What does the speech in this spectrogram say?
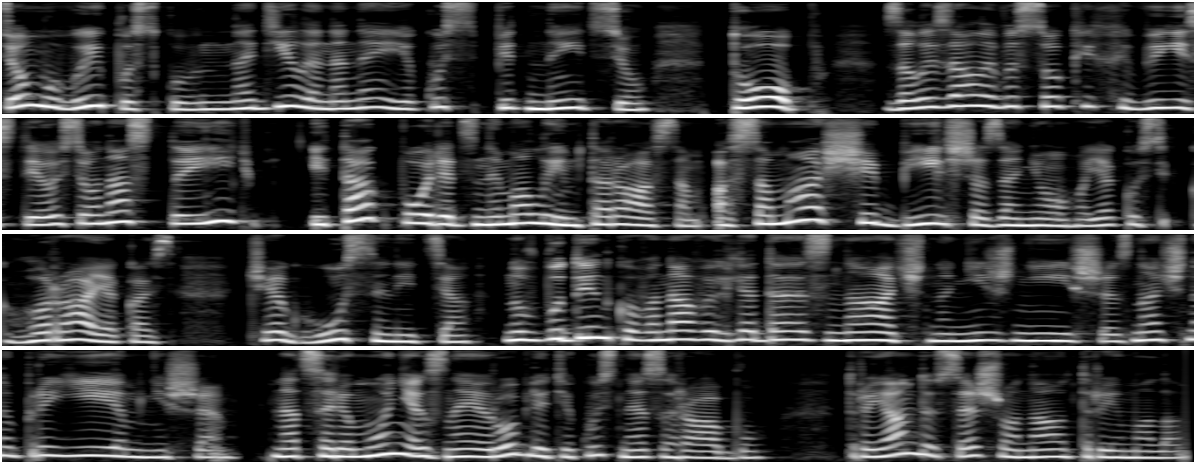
Цьому випуску наділи на неї якусь спідницю, топ, зализали високий хвіст, і ось вона стоїть і так поряд з немалим Тарасом, а сама ще більша за нього, якось гора якась чи як гусениця. Ну в будинку вона виглядає значно ніжніше, значно приємніше. На церемоніях з нею роблять якусь незграбу. Троянди все ж вона отримала.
